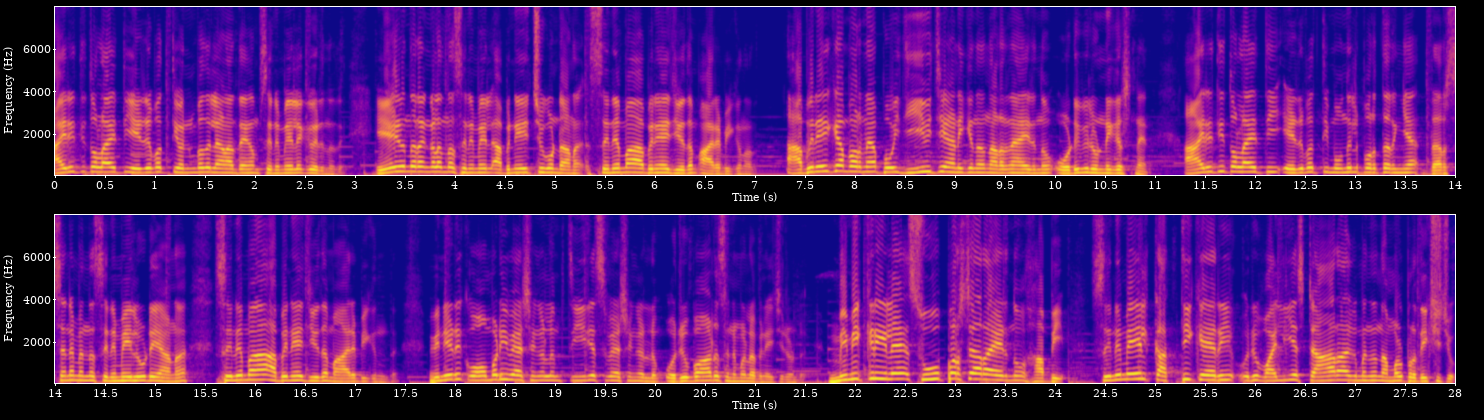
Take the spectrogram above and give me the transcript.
ആയിരത്തി തൊള്ളായിരത്തി എഴുപത്തി ഒൻപതിലാണ് അദ്ദേഹം സിനിമയിലേക്ക് വരുന്നത്. ഏഴ് നിറങ്ങൾ എന്ന സിനിമയിൽ അഭിനയിച്ചുകൊണ്ടാണ് സിനിമാ അഭിനയ ജീവിതം ആരംഭിക്കുന്നത്. അഭിനയിക്കാൻ പറഞ്ഞാൽ പോയി ജീവിച്ച് കാണിക്കുന്ന നടനായിരുന്നു ഒടുവിൽ ഉണ്ണികൃഷ്ണൻ. ആയിരത്തി തൊള്ളായിരത്തി എഴുപത്തി മൂന്നിൽ പുറത്തിറങ്ങിയ ദർശനം എന്ന സിനിമയിലൂടെയാണ് സിനിമ അഭിനയ ജീവിതം ആരംഭിക്കുന്നത്. പിന്നീട് കോമഡി വേഷങ്ങളിലും സീരിയസ് വേഷങ്ങളിലും ഒരുപാട് സിനിമകൾ അഭിനയിച്ചിട്ടുണ്ട്. മിമിക്രിയിലെ സൂപ്പർ സ്റ്റാർ ആയിരുന്നു ഹബീബ്. സിനിമയിൽ കത്തി കയറി ഒരു വലിയ സ്റ്റാർ ആകുമെന്ന് നമ്മൾ പ്രതീക്ഷിച്ചു.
